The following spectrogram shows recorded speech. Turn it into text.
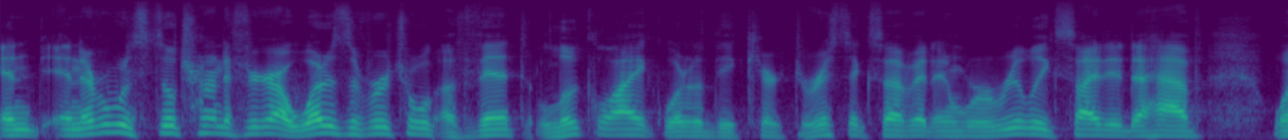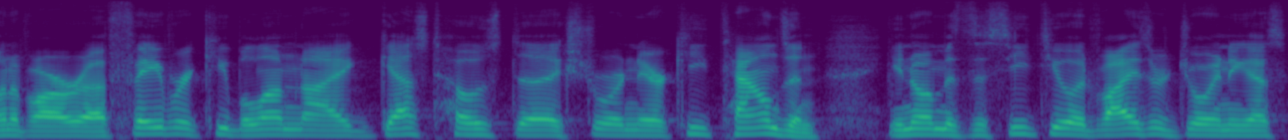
and, and everyone's still trying to figure out what does a virtual event look like, what are the characteristics of it, and we're really excited to have one of our uh, favorite CUBE alumni, guest host uh, extraordinaire, Keith Townsend. You know him as the CTO advisor joining us.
